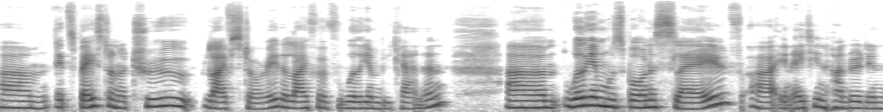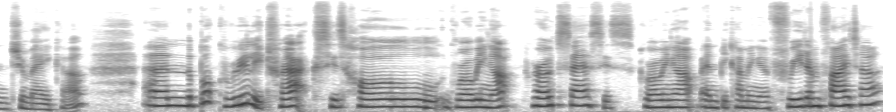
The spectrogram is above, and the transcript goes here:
Um, it's based on a true life story, the life of William Buchanan. Um, William was born a slave uh, in 1800 in Jamaica, and the book really tracks his whole growing up process, his growing up and becoming a freedom fighter,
